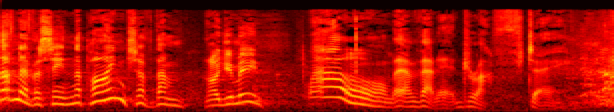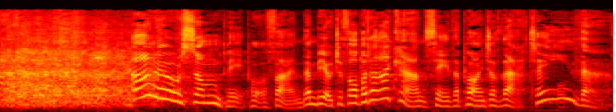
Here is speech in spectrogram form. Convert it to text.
I've never seen the point of them. How do you mean? Well, they're very drafty. I know some people find them beautiful, but I can't see the point of that either.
